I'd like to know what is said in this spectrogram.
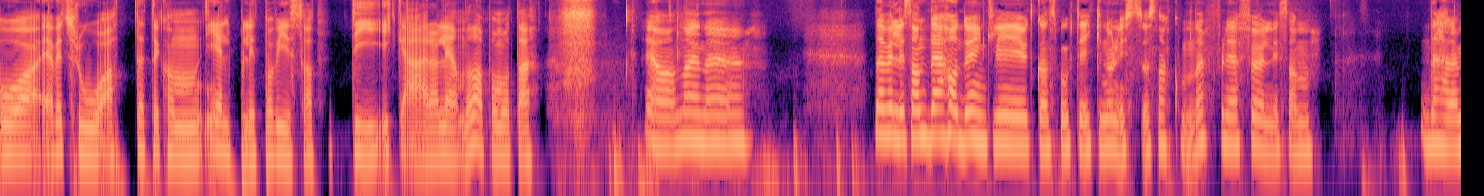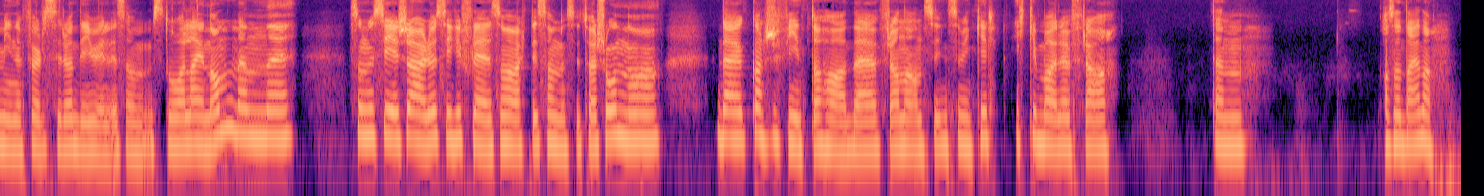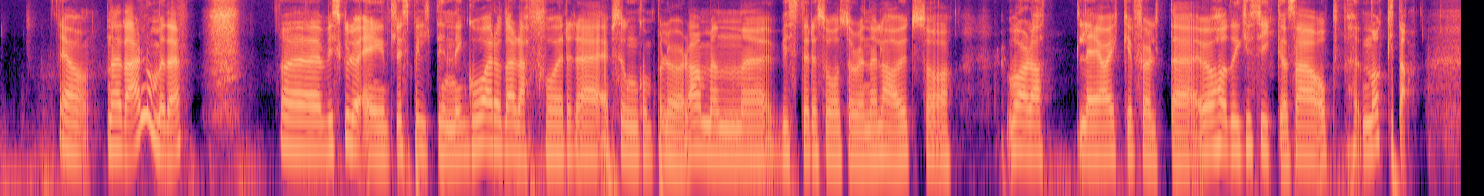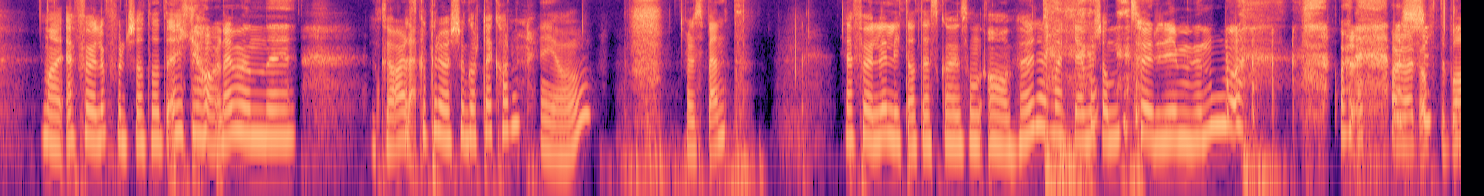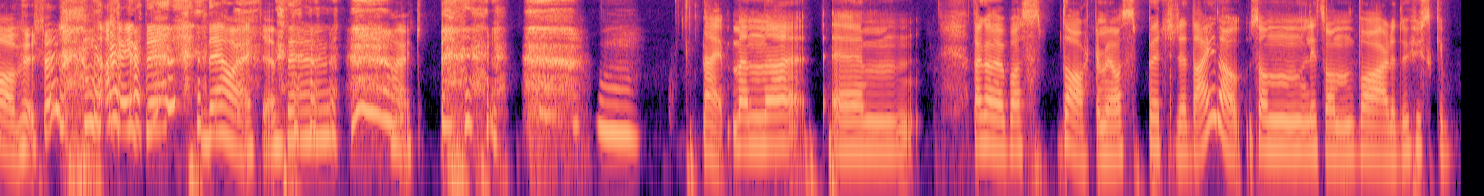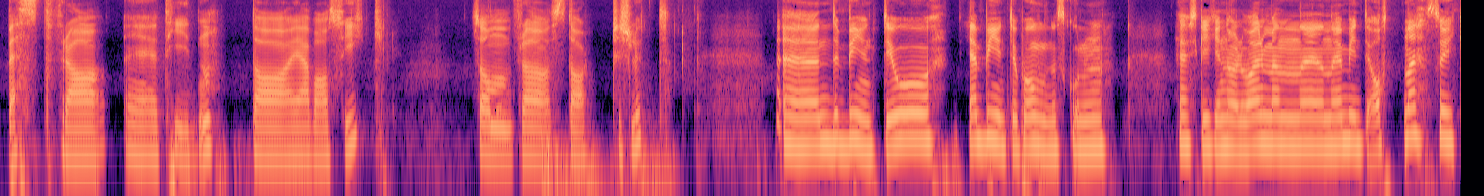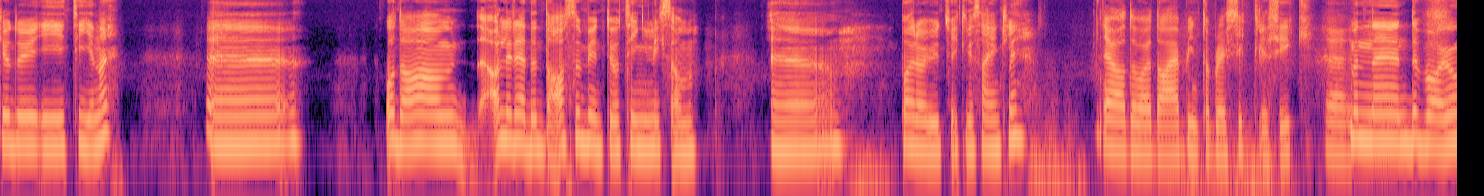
Og jeg vil tro at dette kan hjelpe litt på å vise at de ikke er alene, da, på en måte. Ja, nei, det det er veldig sant. Jeg hadde jo egentlig i utgangspunktet ikke noe lyst til å snakke om det, fordi jeg føler liksom Det her er mine følelser, og de vil liksom stå aleine om. Men eh, som du sier, så er det jo sikkert flere som har vært i samme situasjon. Og det er kanskje fint å ha det fra en annen synsvinkel, ikke bare fra den Altså deg, da. Ja. Nei, det er noe med det. Eh, vi skulle jo egentlig spilt inn i går, og det er derfor eh, episoden kom på lørdag. Men eh, hvis dere så storyen jeg la ut, så var det at Lea ikke følte Hun hadde ikke psyka seg opp nok, da. Nei, jeg føler fortsatt at jeg ikke har det, men det. jeg skal prøve så godt jeg kan. Ja. Er du spent? Jeg føler litt at jeg skal ha en sånn avhør. Jeg merker jeg blir sånn tørr i munnen. Har du, har du vært ofte på avhør før? Nei, det, det, har jeg ikke. Det har jeg ikke. Nei, men um, da kan jeg bare starte med å spørre deg, da. Sånn, litt sånn, hva er det du husker best fra eh, tiden da jeg var syk? Sånn fra start til slutt? Uh, det begynte jo Jeg begynte jo på ungdomsskolen jeg husker ikke når det var, men uh, når jeg begynte i åttende, så gikk jo du i tiende. Eh, og da, allerede da, så begynte jo ting liksom eh, bare å utvikle seg, egentlig. Ja, det var jo da jeg begynte å bli skikkelig syk. Men det var jo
